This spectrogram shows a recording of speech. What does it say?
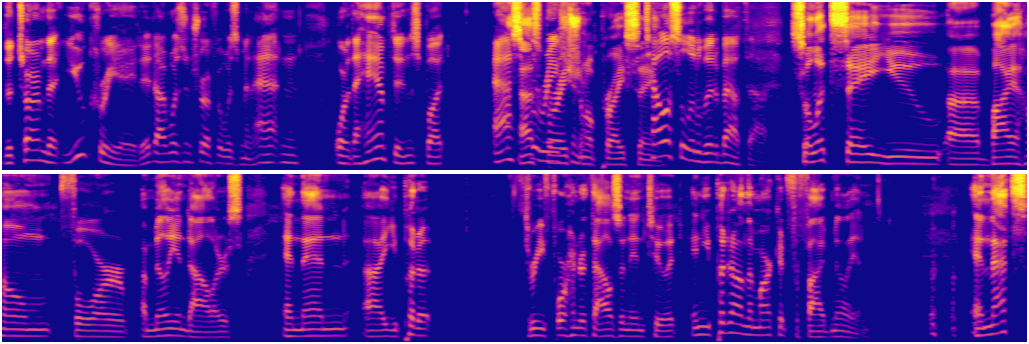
the term that you created. I wasn't sure if it was Manhattan or the Hamptons, but aspirational, Aspirational pricing. Tell us a little bit about that. So let's say you uh, buy a home for a million dollars, and then uh, you put a three, four hundred thousand into it, and you put it on the market for five million, and that's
